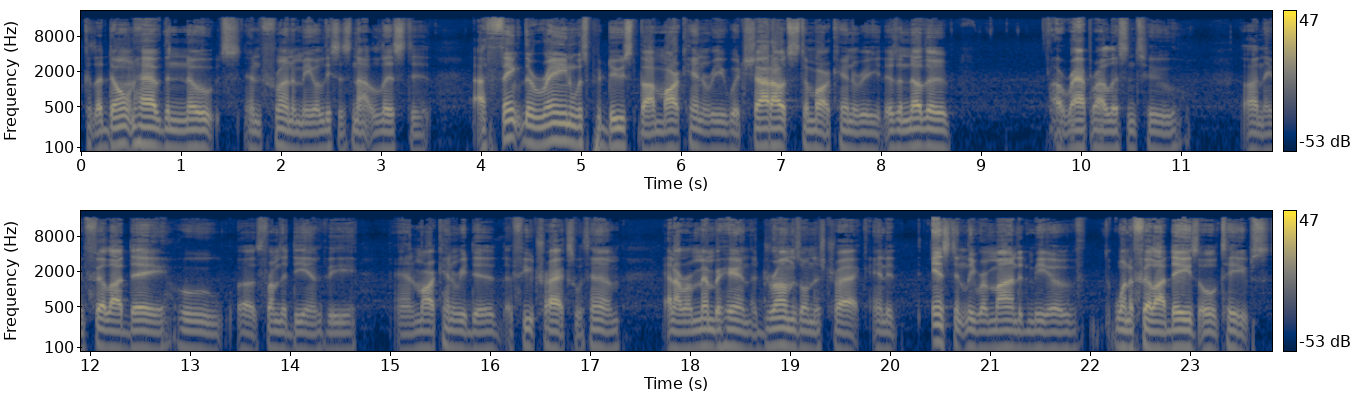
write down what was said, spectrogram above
because I don't have the notes in front of me, or at least it's not listed. I think The Rain was produced by Mark Henry, which shout outs to Mark Henry. There's another a rapper I listen to uh, named Phil Ade, who uh, from the DMV and Mark Henry did a few tracks with him, and I remember hearing the drums on this track, and it instantly reminded me of one of Phil Ade's old tapes.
